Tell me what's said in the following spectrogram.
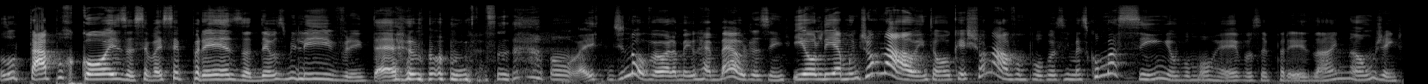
lutar por coisas, você vai ser presa, Deus me livre. É, aí, de novo, eu era meio rebelde, assim. E eu lia muito jornal, então eu questionava um pouco assim, mas como assim eu vou morrer, vou ser presa? Ai, não, gente.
